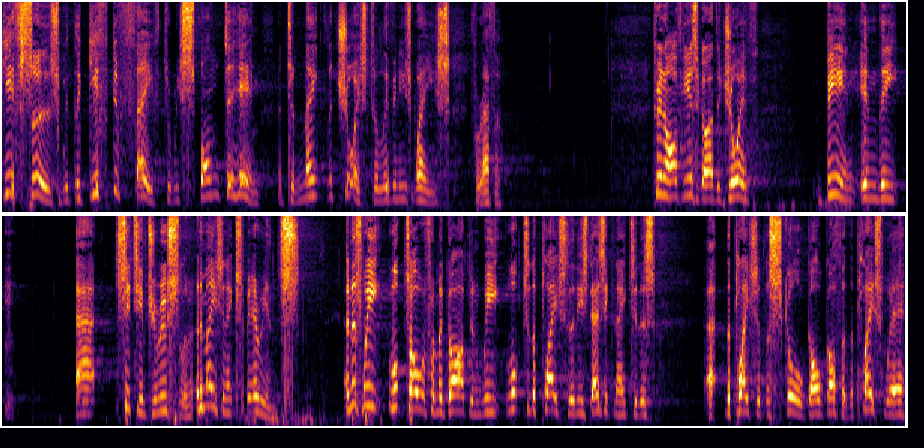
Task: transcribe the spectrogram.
gifts us with the gift of faith to respond to Him and to make the choice to live in his ways forever. Three and a half years ago, I had the joy of being in the uh, city of Jerusalem, an amazing experience. And as we looked over from a garden, we looked to the place that is designated as uh, the place of the skull, Golgotha, the place where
